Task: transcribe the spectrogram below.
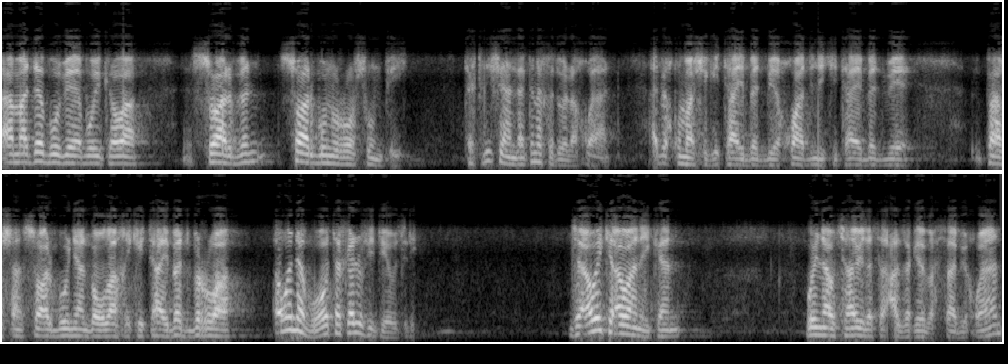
ئامادە بوو بێ بۆی کەەوە سوار بن سوار بوون و ڕۆشون پێی تەکلیفیان لەگە نەکردووە لە خۆیان. ئەبێ قوماشێکی تایبەت بێ خواردنێکی تایبەت بێ پاشان سوال بوونیان بە وڵاخێکی تایبەت بڕوە ئەوە نەبووە تەکەلوفی پێوتری. جا ئەوەی کە ئەوانەی کەن بۆی ناوچاوی لەسەر عزەکەی بە حسابی خۆیان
